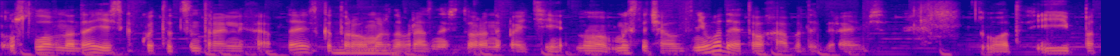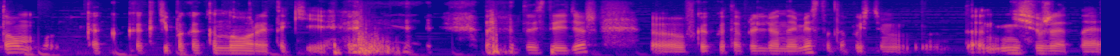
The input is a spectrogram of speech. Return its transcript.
условно, да, есть какой-то центральный хаб, да, из которого mm-hmm. можно в разные стороны пойти. Но мы сначала до него, до этого хаба добираемся. Вот. И потом как, как типа как норы такие. То есть ты идешь э, в какое-то определенное место, допустим, не сюжетное,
